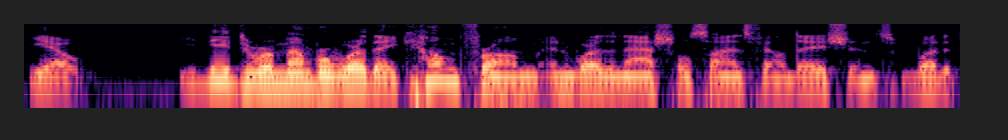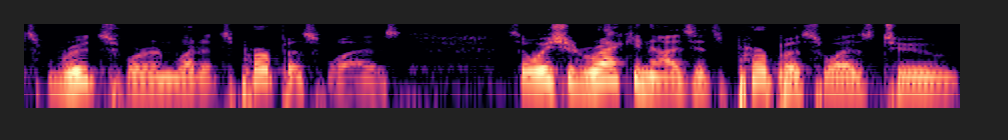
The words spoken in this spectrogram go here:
you know, you need to remember where they come from and where the National Science Foundation's what its roots were and what its purpose was. So we should recognize its purpose was to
